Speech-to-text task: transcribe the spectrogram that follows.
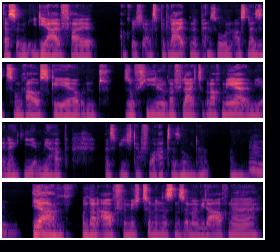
dass im Idealfall auch ich als begleitende Person aus einer Sitzung rausgehe und so viel oder vielleicht sogar noch mehr irgendwie Energie in mir habe, als wie ich davor hatte, so, ne? Ähm, Hm. ja, und dann auch für mich zumindest immer wieder auch eine,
